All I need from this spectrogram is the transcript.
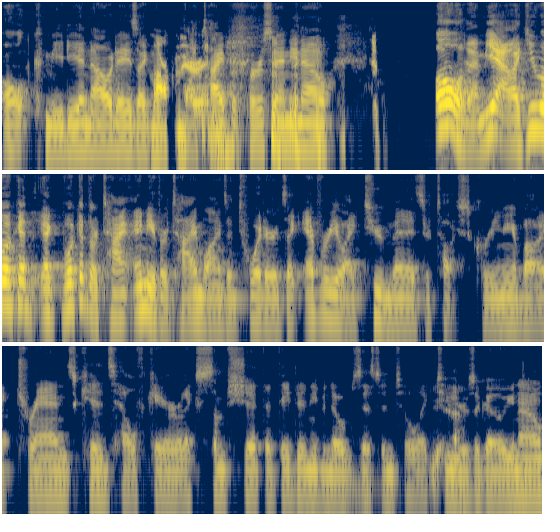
alt comedian nowadays, like Marc that Maron. type of person, you know. All of them, yeah. Like you look at like look at their time, any of their timelines on Twitter. It's like every like two minutes they're talk, screaming about like trans kids' healthcare, like some shit that they didn't even know existed until like two years ago. You know,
